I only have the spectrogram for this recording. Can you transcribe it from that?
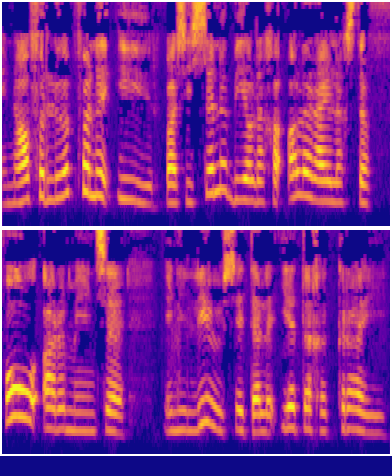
en na verloop van een uur was die sinnebeeldige allerheiligste vol arme mense en die leeuws het hulle ete gekry.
